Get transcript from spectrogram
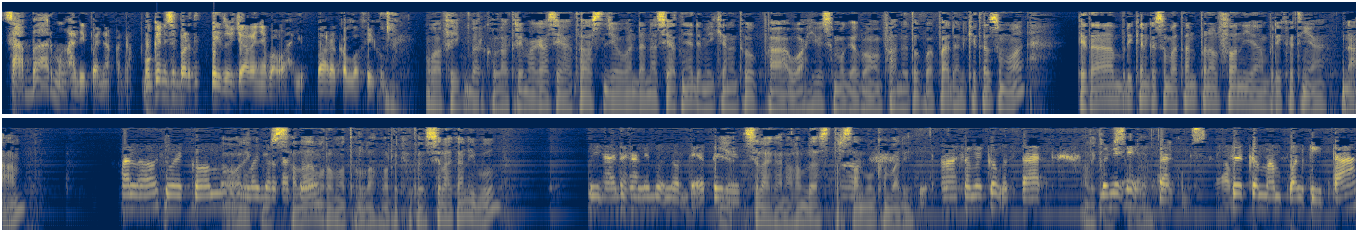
sabar menghadapi anak-anak. Mungkin seperti itu caranya Pak Wahyu. Barakallahu fikum. Wafik barakallah. Terima kasih atas jawaban dan nasihatnya. Demikian untuk Pak Wahyu. Semoga bermanfaat untuk Bapak dan kita semua. Kita berikan kesempatan penelpon yang berikutnya. Nah. Halo, Assalamualaikum Waalaikumsalam warahmatullahi wabarakatuh. Silakan Ibu. Ya, dengan Ibu Nur Ya, silakan. Alhamdulillah tersambung kembali. Assalamualaikum Ustaz. Begini Ustaz, sekemampuan kita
